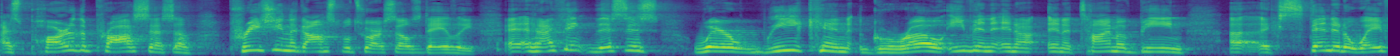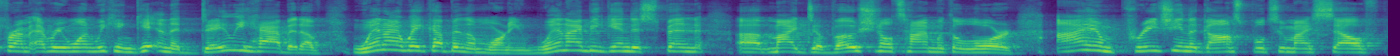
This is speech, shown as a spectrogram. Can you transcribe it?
as part of the process of preaching the gospel to ourselves daily. And I think this is where we can grow, even in a, in a time of being uh, extended away from everyone. We can get in the daily habit of when I wake up in the morning, when I begin to spend uh, my devotional time with the Lord, I am preaching the gospel to myself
